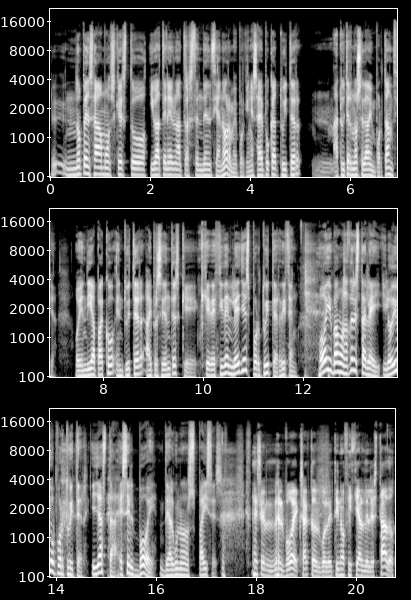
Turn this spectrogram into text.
No pensábamos que esto iba a tener una trascendencia enorme, porque en esa época Twitter mm, a Twitter no se daba importancia. Hoy en día, Paco, en Twitter hay presidentes que, que, deciden leyes por Twitter. Dicen, hoy vamos a hacer esta ley y lo digo por Twitter. Y ya está. Es el BOE de algunos países. Es el, el BOE, exacto, el Boletín Oficial del Estado.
